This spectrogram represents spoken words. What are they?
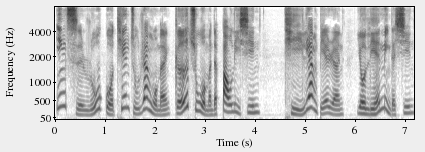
因此，如果天主让我们革除我们的暴力心，体谅别人，有怜悯的心，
